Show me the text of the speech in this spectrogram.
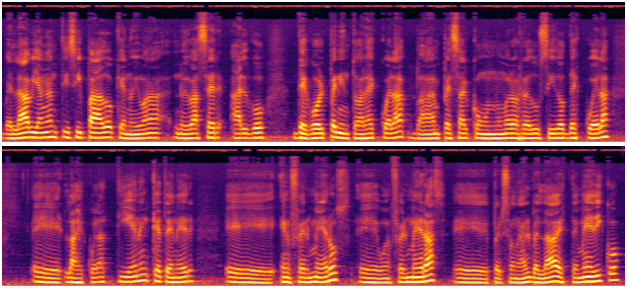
¿verdad? habían anticipado que no iba, no iba a ser algo de golpe ni en todas las escuelas, va a empezar con un número reducido de escuelas. las escuelas tienen que tener enfermeros o enfermeras, personal, ¿verdad? Este médico.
